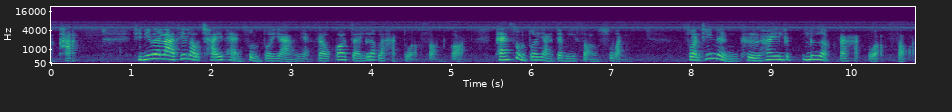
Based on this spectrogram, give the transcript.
นะคะ ทีนี้เวลาที่เราใช้แผนสุ่มตัวอย่างเนี่ยเราก็จะเลือกรหัสตัวอักษรก่อน แผนสุ่มตัวอย่างจะมี 2 ส่วน ส่วนที่ 1 คือให้เลือกรหัสตัวอักษร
